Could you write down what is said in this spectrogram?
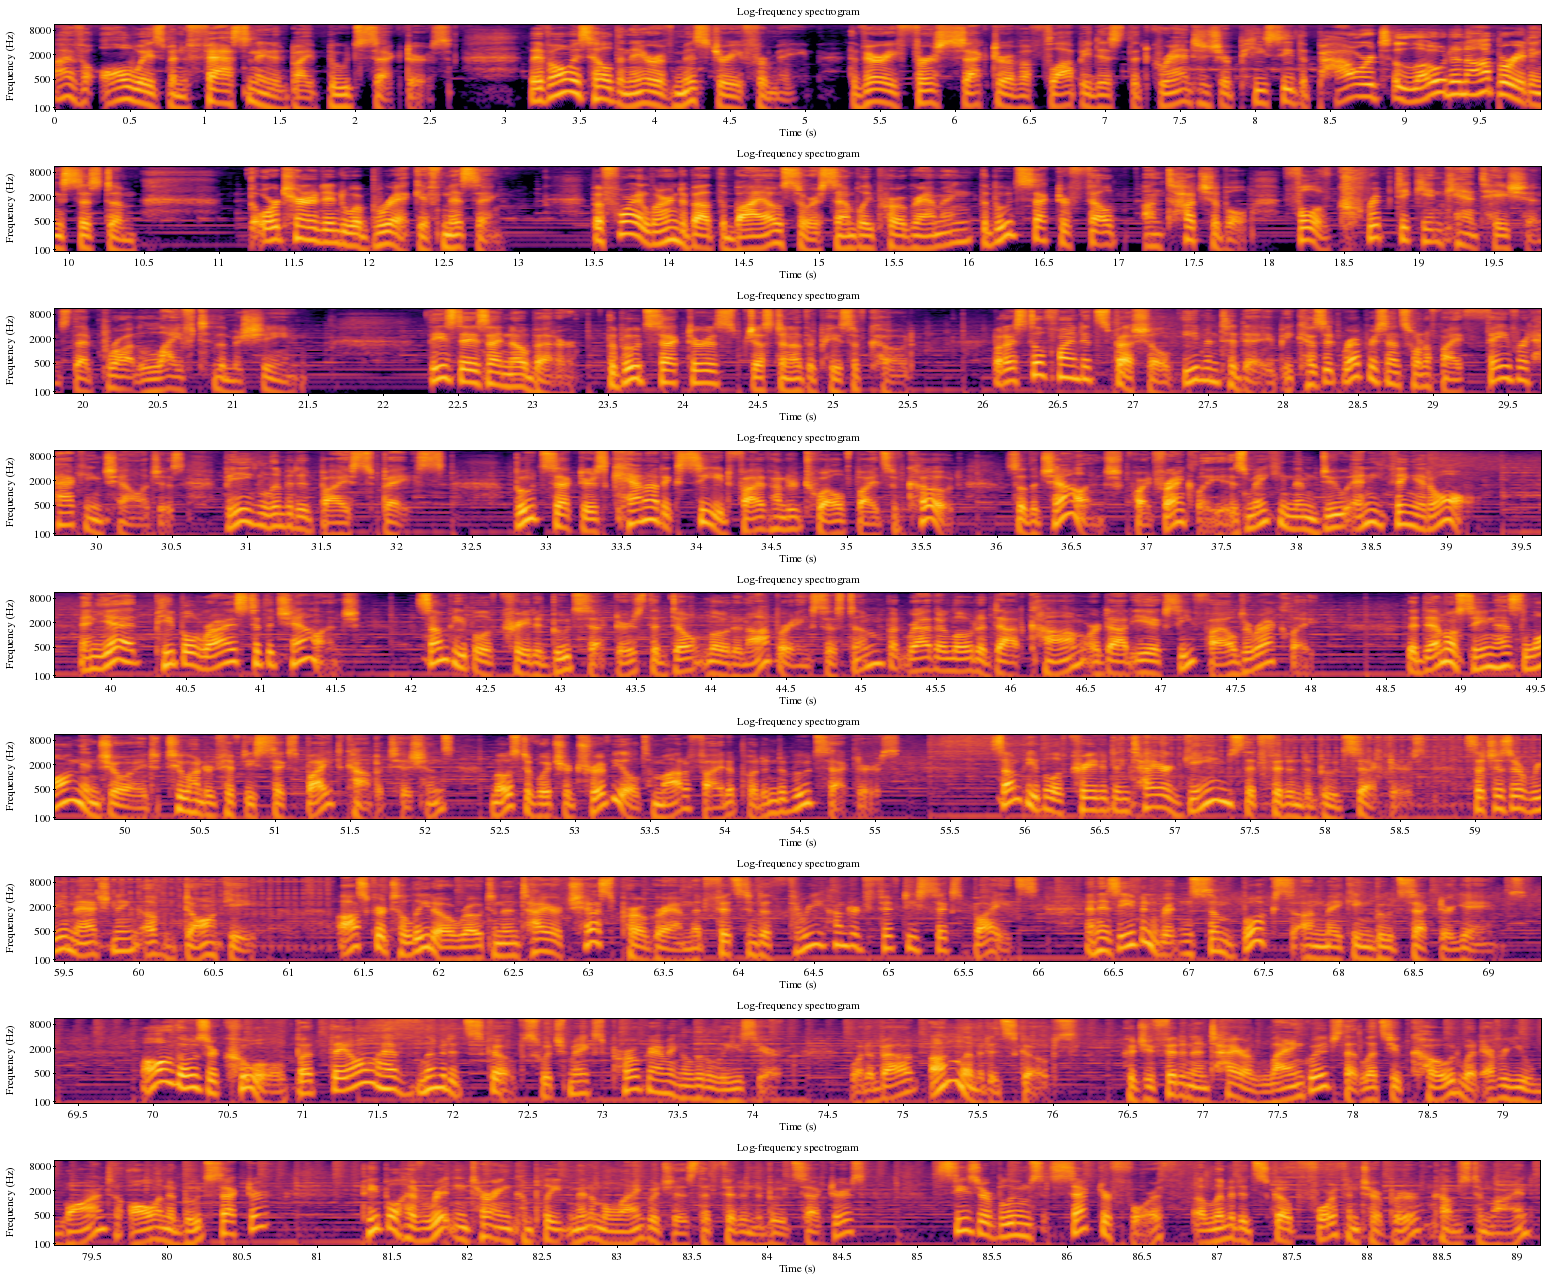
I've always been fascinated by boot sectors. They've always held an air of mystery for me, the very first sector of a floppy disk that granted your PC the power to load an operating system, or turn it into a brick if missing. Before I learned about the BIOS or assembly programming, the boot sector felt untouchable, full of cryptic incantations that brought life to the machine. These days I know better. The boot sector is just another piece of code. But I still find it special, even today, because it represents one of my favorite hacking challenges, being limited by space. Boot sectors cannot exceed 512 bytes of code, so the challenge, quite frankly, is making them do anything at all. And yet, people rise to the challenge. Some people have created boot sectors that don't load an operating system, but rather load a .com or .exe file directly. The demo scene has long enjoyed 256-byte competitions, most of which are trivial to modify to put into boot sectors. Some people have created entire games that fit into boot sectors, such as a reimagining of Donkey. Oscar Toledo wrote an entire chess program that fits into 356 bytes, and has even written some books on making boot sector games. All those are cool, but they all have limited scopes, which makes programming a little easier. What about unlimited scopes? Could you fit an entire language that lets you code whatever you want, all in a boot sector? People have written Turing-complete minimal languages that fit into boot sectors, Cesar Blum's Sector SectorForth, a limited scope forth interpreter, comes to mind.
